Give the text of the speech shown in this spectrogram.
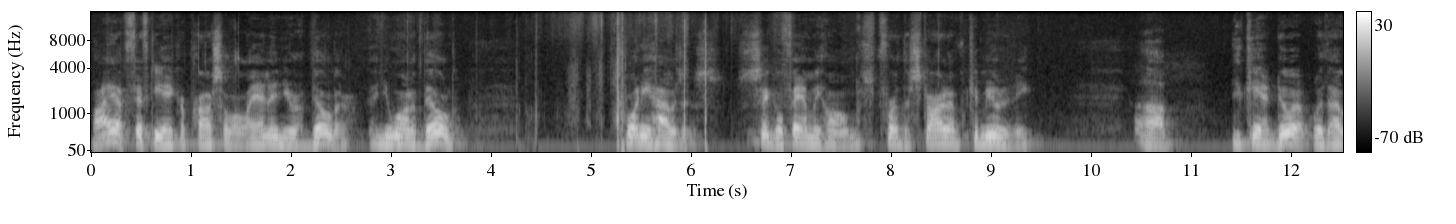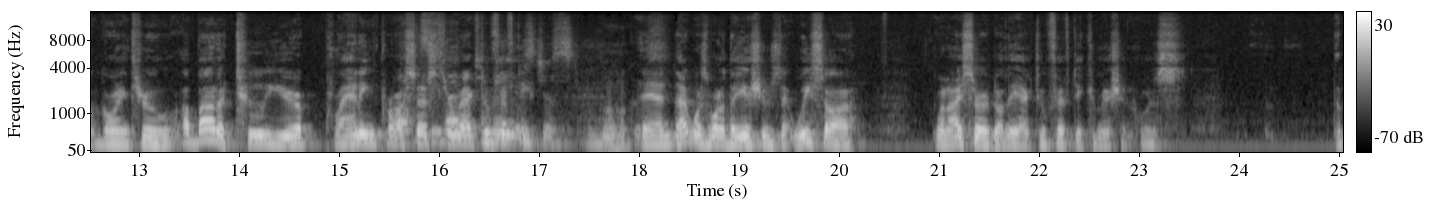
buy a 50 acre parcel of land and you're a builder and you want to build 20 houses, single family homes for the start of community, uh, you can't do it without going through about a two year planning process See, through Act 250. is just ludicrous. And that was one of the issues that we saw when I served on the Act 250 Commission was the,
